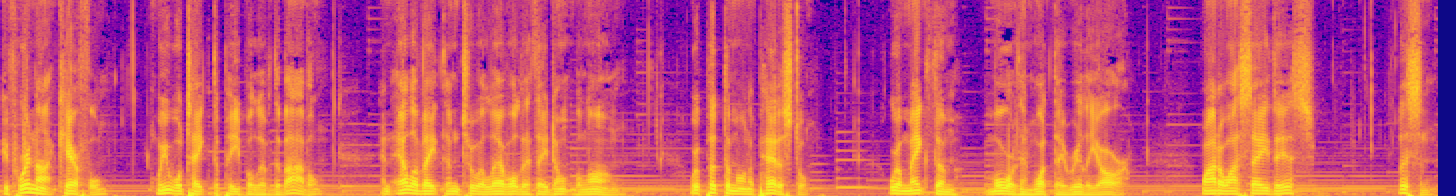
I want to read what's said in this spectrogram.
If we're not careful, we will take the people of the Bible and elevate them to a level that they don't belong. We'll put them on a pedestal. We'll make them more than what they really are. Why do I say this? Listen,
